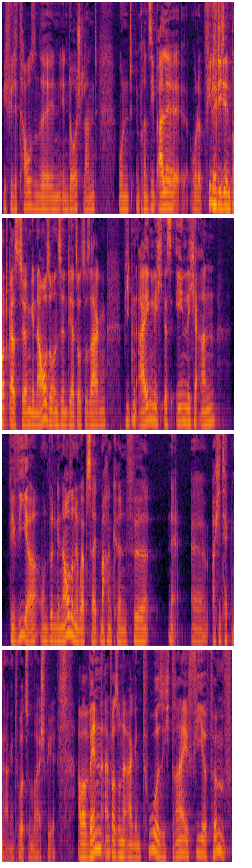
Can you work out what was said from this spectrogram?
Wie viele Tausende in, in Deutschland? Und im Prinzip alle oder viele, die den Podcast hören, genauso und sind ja sozusagen, bieten eigentlich das Ähnliche an wie wir und würden genauso eine Website machen können für eine äh, Architektenagentur zum Beispiel. Aber wenn einfach so eine Agentur sich drei, vier, fünf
